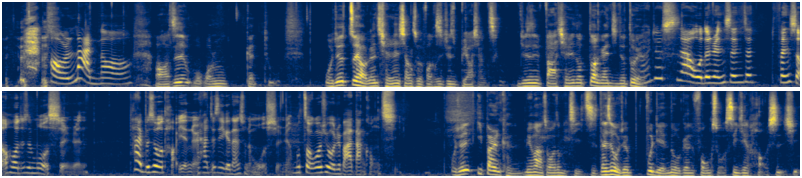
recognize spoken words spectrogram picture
好烂哦！哦，这是网网络梗图。我觉得最好跟前任相处的方式就是不要相处，你就是把前任都断干净就对了。就是啊，我的人生在分手后就是陌生人，他也不是我讨厌的人，他就是一个单纯的陌生人。我走过去我就把他当空气。我觉得一般人可能没办法做到这么极致，但是我觉得不联络跟封锁是一件好事情。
